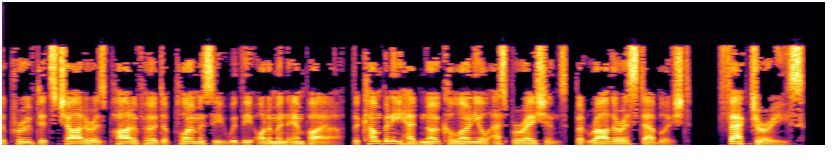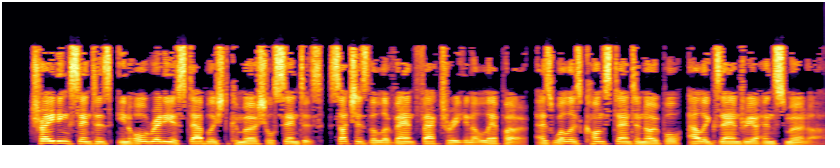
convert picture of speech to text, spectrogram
approved its charter as part of her diplomacy with the Ottoman Empire. The company had no colonial aspirations, but rather established factories trading centers in already established commercial centers, such as the Levant factory in Aleppo, as well as Constantinople, Alexandria and Smyrna.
